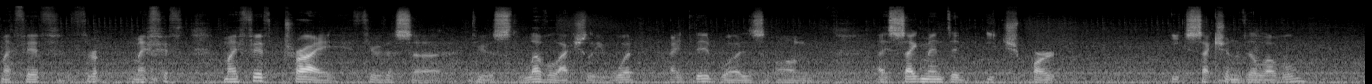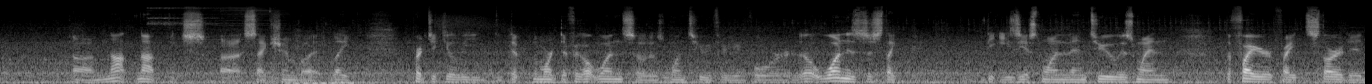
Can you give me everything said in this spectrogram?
my fifth, my fifth, my fifth try through this uh, through this level. Actually, what I did was um, I segmented each part each section of the level. Um, not not each uh, section, but like particularly the, the more difficult ones. So there's one, two, three, and four. One is just like the easiest one. Then two is when the firefight started,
